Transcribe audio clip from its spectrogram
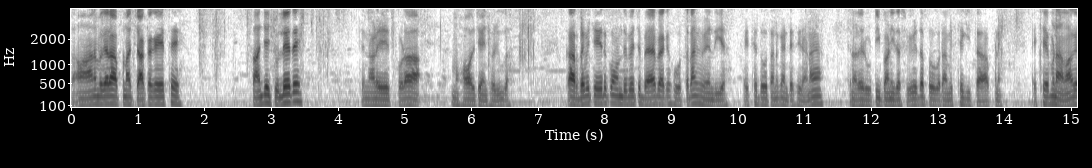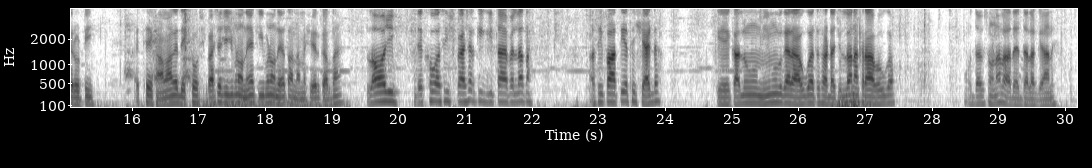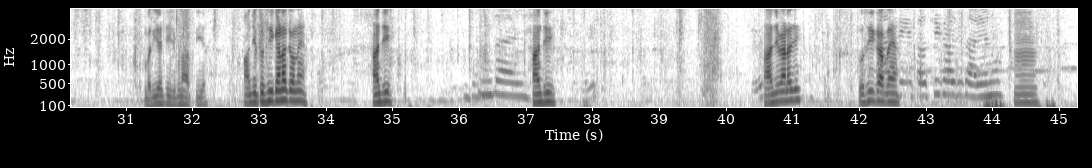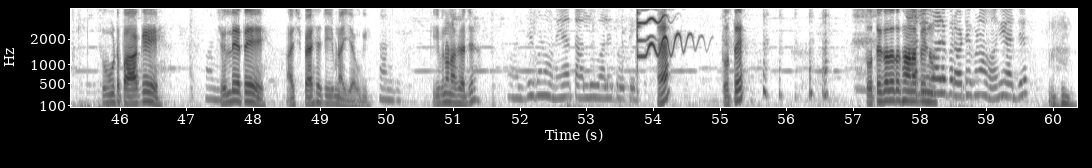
ਸਮਾਨ ਵਗੈਰਾ ਆਪਣਾ ਚੱਕ ਕੇ ਇੱਥੇ, ਸਾਂਝੇ ਚੁੱਲ੍ਹੇ ਤੇ ਤੇ ਨਾਲੇ ਥੋੜਾ ਮਾਹੌਲ ਚੇਂਜ ਹੋ ਜਾਊਗਾ। ਘਰ ਦੇ ਵਿੱਚ 에ਅਰ ਕੋਨ ਦੇ ਵਿੱਚ ਬਹਿ ਬਹਿ ਕੇ ਹੋਰ ਤਰ੍ਹਾਂ ਵੀ ਹੋ ਜਾਂਦੀ ਆ। ਇੱਥੇ 2-3 ਘੰਟੇ ਸੀ ਰਹਿਣਾ ਆ, ਤੇ ਨਾਲੇ ਰੋਟੀ ਪਾਣੀ ਦਾ ਸਵੇਰ ਦਾ ਪ੍ਰੋਗਰਾਮ ਇੱਥੇ ਕੀਤਾ ਆਪਣੇ। ਇੱਥੇ ਬਣਾਵਾਂਗੇ ਰੋਟੀ, ਇੱਥੇ ਖਾਵਾਂਗੇ। ਦੇਖੋ ਸਪੈਸ਼ਲ ਚੀਜ਼ ਬਣਾਉਂਦੇ ਆ, ਕੀ ਬਣਾਉਂਦੇ ਆ, ਤੁਹਾਨੂੰ ਮੈਂ ਸ਼ੇਅਰ ਕਰਦਾ। ਲਓ ਜੀ, ਦੇਖੋ ਅਸੀਂ ਸਪੈਸ਼ਲ ਕੀ ਕੀਤਾ ਹੈ ਪਹਿਲਾਂ ਤਾਂ। ਅਸੀਂ ਪਾਤੀ ਇੱਥੇ ਸ਼ੈੱਡ ਕਿ ਕੱਲ ਨੂੰ ਮੀਂਹ ਵਗੈਰਾ ਆਊਗਾ ਤੇ ਸਾਡਾ ਚੁੱਲ੍ਹਾ ਨਾ ਖਰਾਬ ਹੋਊਗਾ। ਉਦਾਂ ਵੀ ਸੋਹਣਾ ਲੱਗਦਾ ਇਦਾਂ ਲੱਗਿਆ ਨੇ ਵਧੀਆ ਚੀਜ਼ ਬਣਾਤੀ ਆ। ਹਾਂਜੀ ਤੁਸੀਂ ਕਹਿਣਾ ਚਾਹੁੰਦੇ ਆ? ਹਾਂਜੀ। ਹਾਂਜੀ। ਹਾਂਜੀ ਮੈਡਮ ਜੀ ਤੁਸੀਂ ਕਰਦੇ ਆ? ਸਤਿ ਸ਼੍ਰੀ ਅਕਾਲ ਜੀ ਸਾਰਿਆਂ ਨੂੰ। ਹੂੰ ਸੂਟ ਪਾ ਕੇ ਚੁੱਲ੍ਹੇ ਤੇ ਅੱਜ ਸਪੈਸ਼ਲ ਚੀਜ਼ ਬਣਾਈ ਜਾਊਗੀ। ਹਾਂਜੀ। ਕੀ ਬਣਾਉਣਾ ਫਿਰ ਅੱਜ? ਅੱਜ ਬਣਾਉਣੇ ਆ ਤਾਲੂ ਵਾਲੇ ਤੋਤੇ। ਹੈ? ਤੋਤੇ? ਤੋਤੇ ਕਦੋਂ ਤੋਂ ਖਾਣਾ ਪੀਣ ਤਾਲੂ ਨੂੰ? ਵਾਲੇ ਪਰੌਠੇ ਬਣਾਵਾਂਗੇ ਅੱਜ।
